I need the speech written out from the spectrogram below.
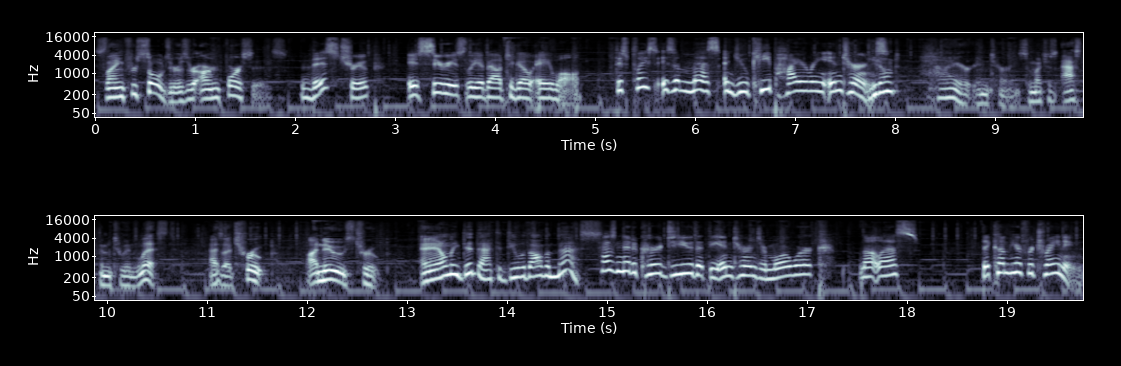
slang for soldiers or armed forces. This troop is seriously about to go AWOL. This place is a mess, and you keep hiring interns. You don't hire interns so much as ask them to enlist as a troop, a news troop. And I only did that to deal with all the mess. Hasn't it occurred to you that the interns are more work, not less? They come here for training,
